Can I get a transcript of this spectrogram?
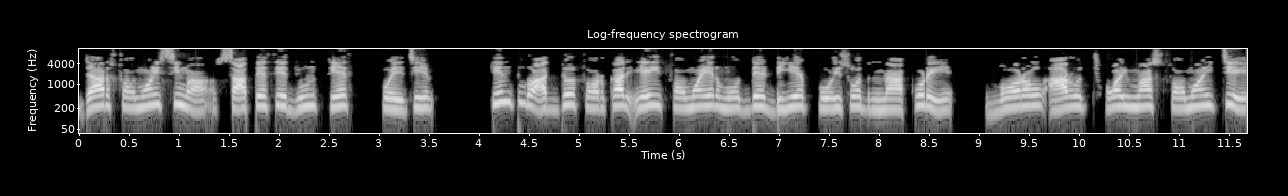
যার সময়সীমা সাতাশে জুন শেষ হয়েছে। কিন্তু রাজ্য সরকার এই সময়ের মধ্যে ডিএ পরিশোধ না করে বরং আরও ছয় মাস সময় চেয়ে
